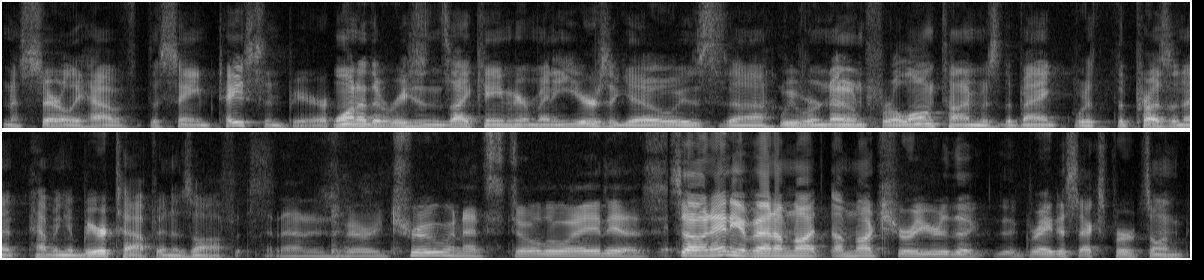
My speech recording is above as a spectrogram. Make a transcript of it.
necessarily have the same taste in beer. One of the reasons I came here many years ago is uh, we were known for a long time as the bank with the president having a beer tap in his office. That is very true, and that's still the way it is. So in any event, I'm not I'm not sure you're the, the greatest experts on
